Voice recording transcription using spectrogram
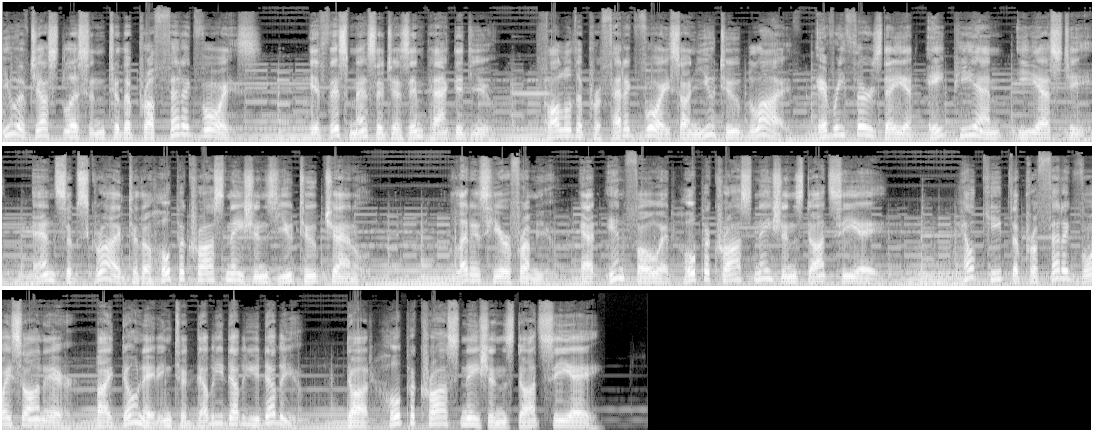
You have just listened to the prophetic voice. If this message has impacted you, follow the prophetic voice on YouTube Live every Thursday at 8 p.m. EST and subscribe to the Hope Across Nations YouTube channel. Let us hear from you at info at hopeacrossnations.ca. Help keep the prophetic voice on air by donating to www.hopeacrossnations.ca.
